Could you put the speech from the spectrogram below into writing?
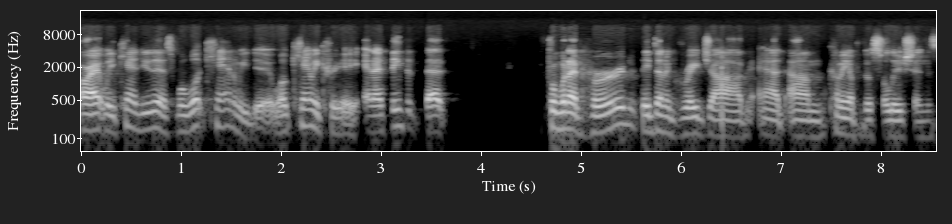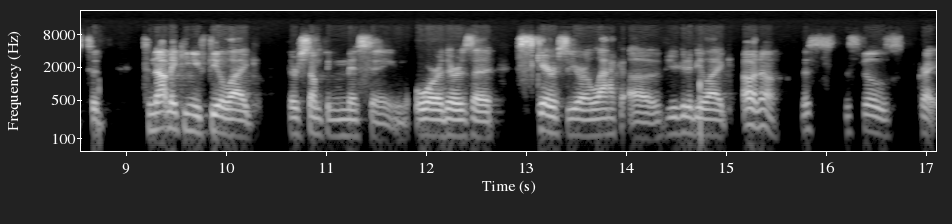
All right, you can't do this. Well, what can we do? What can we create? And I think that that, from what I've heard, they've done a great job at um, coming up with the solutions to to not making you feel like there's something missing or there's a scarcity or a lack of. You're gonna be like, oh no, this this feels great.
